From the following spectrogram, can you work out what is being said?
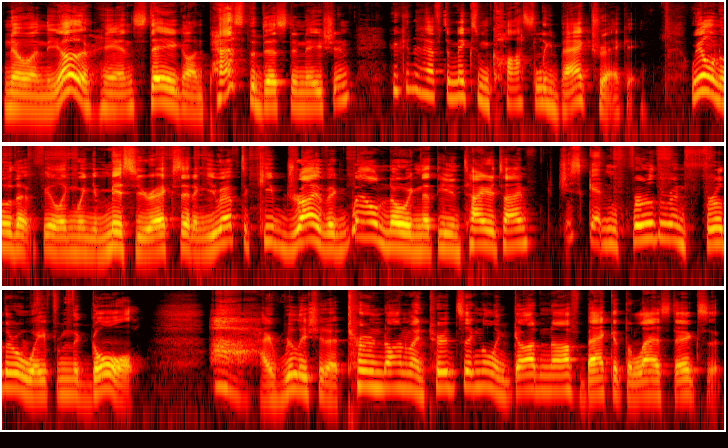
Now on the other hand, staying on past the destination, you're going to have to make some costly backtracking. We all know that feeling when you miss your exit and you have to keep driving, well knowing that the entire time, you're just getting further and further away from the goal. I really should have turned on my turn signal and gotten off back at the last exit.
